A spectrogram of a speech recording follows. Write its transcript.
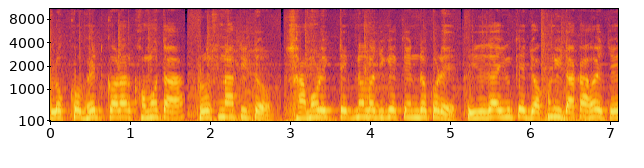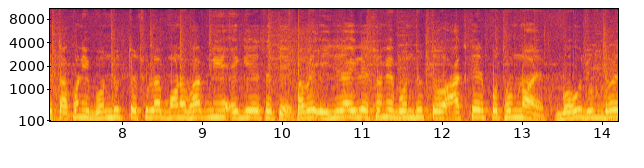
লক্ষ্য ভেদ করার ক্ষমতা প্রশ্নাতীত। সামরিক টেকনোলজিকে কেন্দ্র করে ইসরায়েলকে যখনই ডাকা হয়েছে, তখনই বন্ধুত্ব সুলভ মনোভাব নিয়ে এগিয়ে এসেছে। তবে ইসরায়েলের সঙ্গে বন্ধুত্ব আজকের প্রথম নয়, বহু যুগ ধরে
